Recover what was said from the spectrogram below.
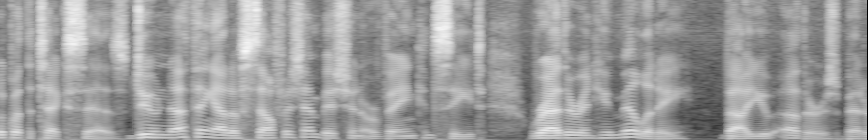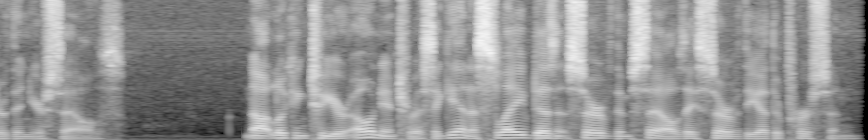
Look what the text says Do nothing out of selfish ambition or vain conceit, rather, in humility, value others better than yourselves. Not looking to your own interests. Again, a slave doesn't serve themselves, they serve the other person.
